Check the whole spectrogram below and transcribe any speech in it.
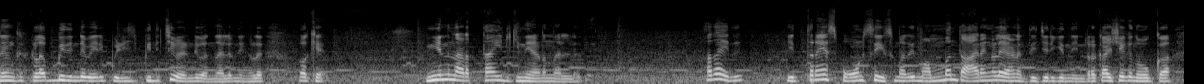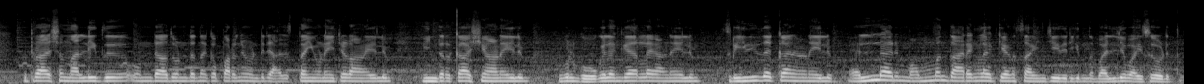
നിങ്ങൾക്ക് ക്ലബ്ബ് ഇതിന്റെ പേര് പിടി പിരിച്ചു വേണ്ടി വന്നാലും നിങ്ങൾ ഓക്കെ ഇങ്ങനെ നടത്താതിരിക്കുന്നതാണ് നല്ലത്. അതായത് ഇത്രയും സ്പോൺസേഴ്സും അത് മമ്മൻ താരങ്ങളെയാണ് എത്തിച്ചിരിക്കുന്നത്. ഇന്റർകാശിയൊക്കെ നോക്കുക. ഇപ്രാവശ്യം നല്ല ഇത് ഉണ്ട് അതുണ്ടെന്നൊക്കെ പറഞ്ഞുകൊണ്ട് രാജസ്ഥാൻ യുണൈറ്റഡ് ആണെങ്കിലും ഇന്റർകാശി ആണെങ്കിലും ഇപ്പോൾ ഗോകുലം കേരളയാണെങ്കിലും ശ്രീതി തെക്കാനാണെങ്കിലും എല്ലാവരും മമ്മൻ താരങ്ങളെയൊക്കെയാണ് സൈൻ ചെയ്തിരിക്കുന്നത്. വലിയ പൈസ കൊടുത്ത്.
